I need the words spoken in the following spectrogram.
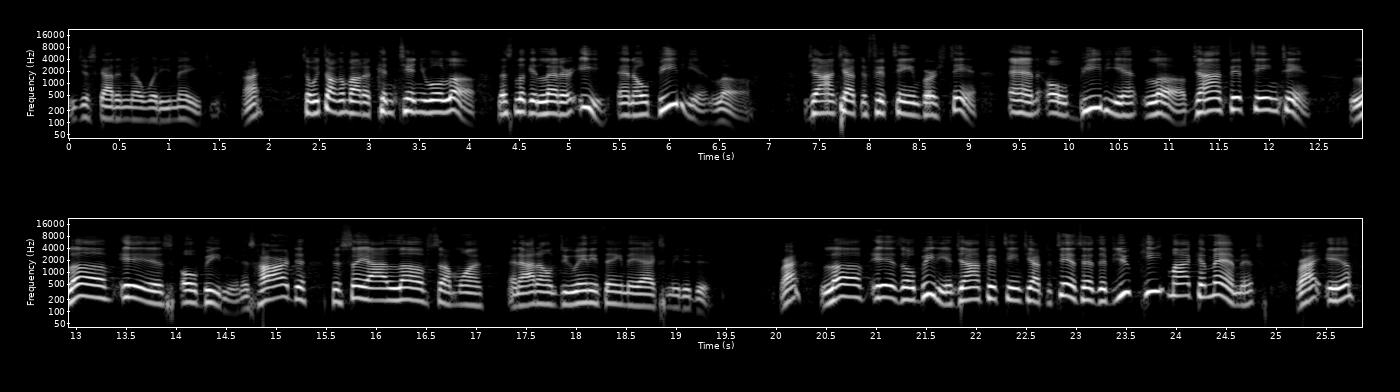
You just got to know what he made you. Right? So we're talking about a continual love. Let's look at letter E, an obedient love. John chapter 15, verse 10. An obedient love. John 15, 10. Love is obedient. It's hard to, to say I love someone and I don't do anything they ask me to do. Right? Love is obedient. John 15, chapter 10 says, If you keep my commandments, right? If,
